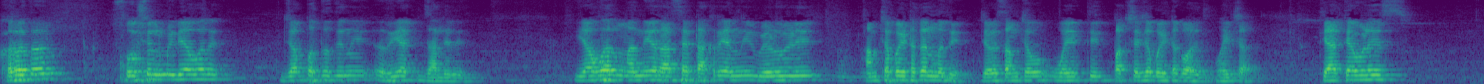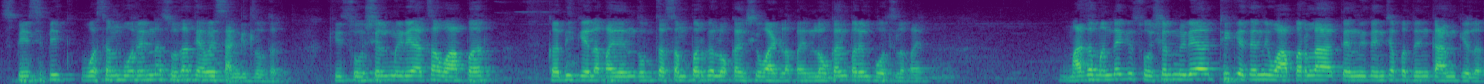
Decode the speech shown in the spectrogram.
खरं तर सोशल मीडियावर ज्या पद्धतीने रिॲक्ट झालेले यावर माननीय राजसाहेब ठाकरे यांनी वेळोवेळी आमच्या बैठकांमध्ये ज्यावेळेस आमच्या वैयक्तिक पक्षाच्या बैठका व्हाय- व्हायच्या त्या त्यावेळेस स्पेसिफिक वसंत मोरेंना सुद्धा त्यावेळेस सांगितलं होतं की सोशल मीडियाचा वापर कधी केला पाहिजे आणि तुमचा संपर्क लोकांशी वाढला पाहिजे लोकांपर्यंत पोहोचलं पाहिजे. माझं म्हणणं आहे की सोशल मीडिया ठीक आहे त्यांनी वापरला त्यांनी त्यांच्या पद्धतीने काम केलं.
